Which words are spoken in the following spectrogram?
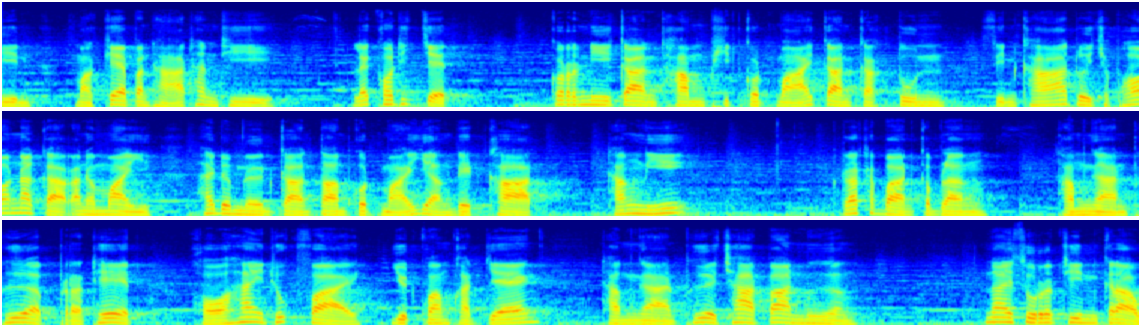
-19 มาแก้ปัญหาทันที และข้อที่ 7 กรณีการทำผิดกฎหมายการกักตุน สินค้าโดยเฉพาะหน้ากากอนามัย ให้ดำเนินการตามกฎหมายอย่างเด็ดขาด ทั้งนี้ รัฐบาลกำลังทำงานเพื่อประเทศ ขอให้ทุกฝ่ายหยุดความขัดแย้งทำงานเพื่อชาติบ้านเมือง นายสุรทินกล่าว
